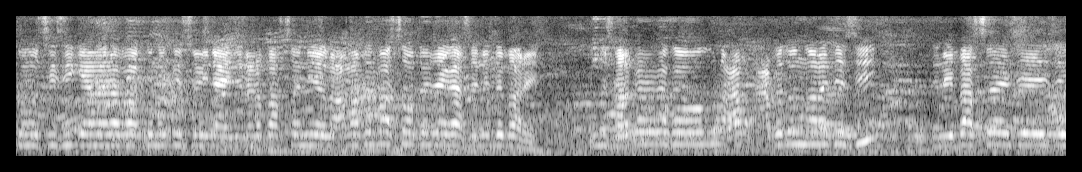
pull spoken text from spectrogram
কোনো সিসি ক্যামেরা বা কোনো কিছুই নাই যেটা বাচ্চা নিয়ে আমাদের বাচ্চা ওদের জায়গায় আছে নিতে পারে। কিন্তু সরকারের কাছে ওগুলো আবেদন জানাইতেছি এই বাচ্চার যে যে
